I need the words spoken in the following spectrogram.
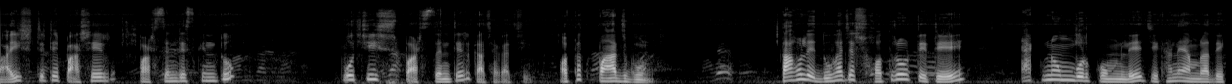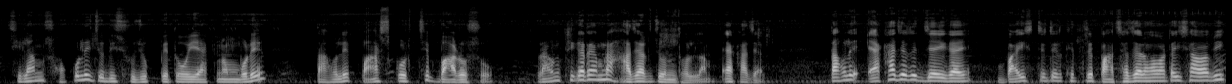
বাইশ টেটে পাশের পার্সেন্টেজ কিন্তু পঁচিশ পার্সেন্টের কাছাকাছি, অর্থাৎ পাঁচ গুণ। তাহলে দু হাজার সতেরো টেটে এক নম্বর কমলে যেখানে আমরা দেখছিলাম সকলে যদি সুযোগ পেত ওই এক নম্বরের তাহলে পাস করছে বারোশো। রাউন্ড ফিগারে আমরা হাজার জন ধরলাম, এক হাজার। তাহলে এক হাজারের জায়গায় বাইশ স্টেটের ক্ষেত্রে পাঁচ হাজার হওয়াটাই স্বাভাবিক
